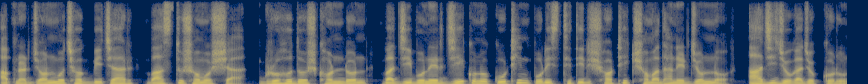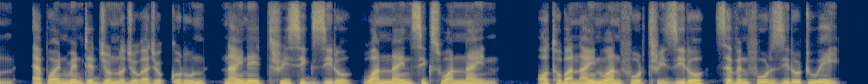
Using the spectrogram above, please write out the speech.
আপনার জন্মছক বিচার, বাস্তু সমস্যা, গ্রহদোষ খণ্ডন বা জীবনের যে কোনো কঠিন পরিস্থিতির সঠিক সমাধানের জন্য আজই যোগাযোগ করুন। অ্যাপয়েন্টমেন্টের জন্য যোগাযোগ করুন nine eight three six zero one nine six one nine অথবা nine one four three zero seven four zero two eight.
